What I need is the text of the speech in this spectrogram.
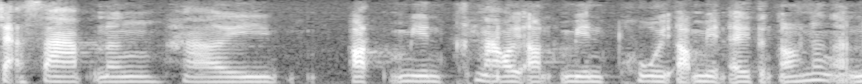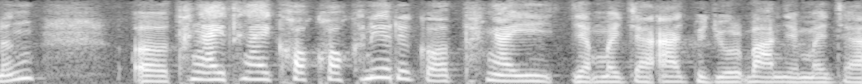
ចាក់សាបនឹងហើយអត់មានខ្នើយអត់មានភួយអត់មានអីទាំងអស់ហ្នឹងអាហ្នឹងថ្ងៃថ្ងៃខុសខុសគ្នាឬក៏ថ្ងៃយ៉ាងម៉េចចាអាចបញ្យល់បានយ៉ាងម៉េចចា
